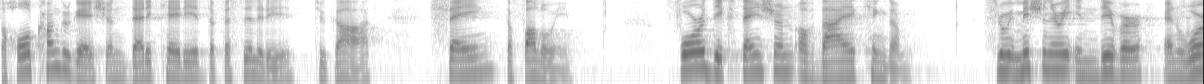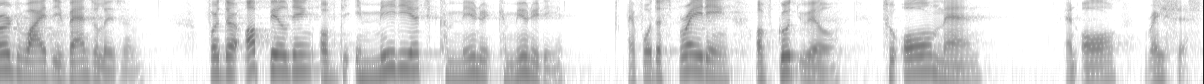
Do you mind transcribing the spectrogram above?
the whole congregation dedicated the facility to God, saying the following For the extension of thy kingdom, through missionary endeavor and worldwide evangelism, for the upbuilding of the immediate communi- community and for the spreading of goodwill to all men and all races.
